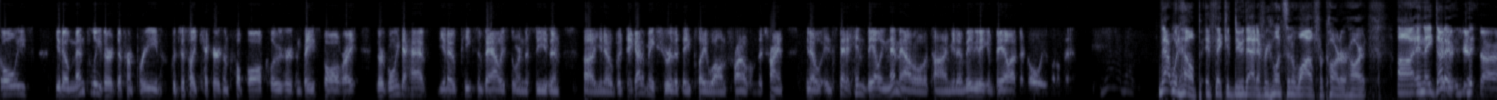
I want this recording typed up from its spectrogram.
goalies, you know, mentally they're a different breed. But just like kickers in football, closers in baseball, right? They're going to have you know peaks and valleys during the season. Uh, you know, but they got to make sure that they play well in front of them to try and, you know, instead of him bailing them out all the time, you know, maybe they can bail out their goalie a little bit. That would help if they could do that every once in a while for Carter Hart. Uh, and they done it. it just, uh,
